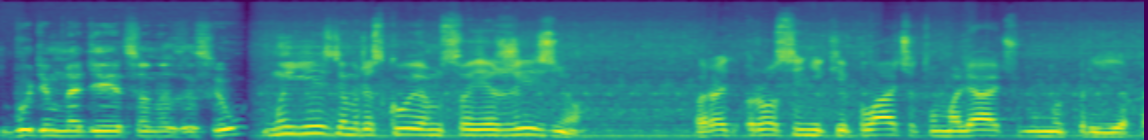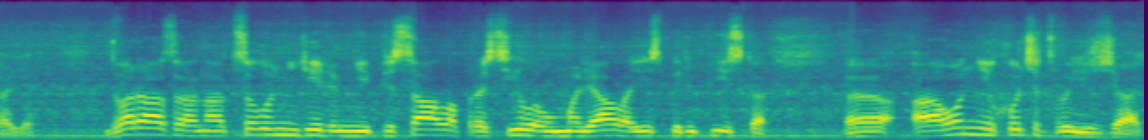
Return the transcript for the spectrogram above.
Будем надеяться на ЗСУ. Мы ездим, рискуем своей жизнью. Ро- Родственники плачут, умоляют, чтобы мы приехали. Два раза она целую неделю мне писала, просила, умоляла, есть переписка. Э, А он не хочет выезжать.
